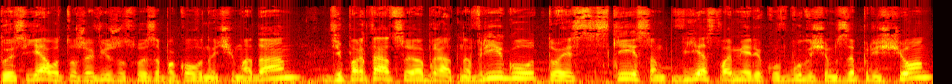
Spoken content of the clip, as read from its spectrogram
то есть я вот уже вижу свой запакованный чемодан, депортацию обратно в Ригу, то есть с кейсом въезд в Америку в будущем запрещен.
